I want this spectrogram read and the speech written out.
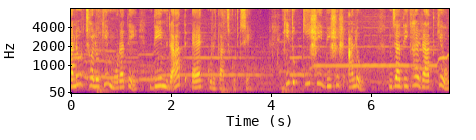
আলোর ছলকে মোড়াতে দিন রাত এক করে কাজ করছে। কিন্তু কি সেই বিশেষ আলো যা দীঘার রাতকেও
